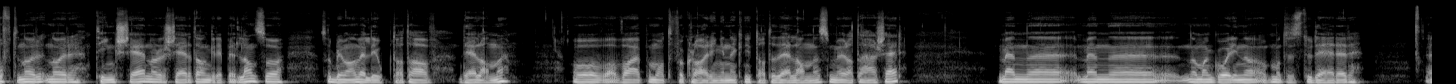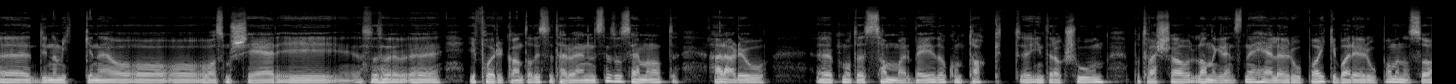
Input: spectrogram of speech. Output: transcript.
ofte når, når, ting skjer, når det skjer et angrep i et land, så, så blir man veldig opptatt av det landet. Og hva, hva er på en måte forklaringene knytta til det landet som gjør at det her skjer. Men, eh, men, eh, når man går inn og studerer eh, dynamikkene og, og, og, og, hva som skjer i, altså, i, forkant av disse terrorhendelsene, så ser man at her er det jo på en måte samarbeid og kontakt, interaksjon på tvers av landegrensene i hele Europa. Ikke bare i Europa, men også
